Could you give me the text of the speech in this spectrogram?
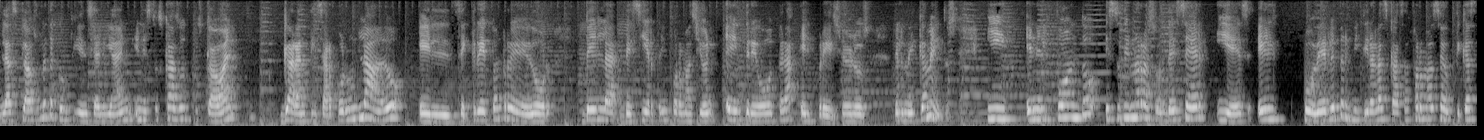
las cláusulas de confidencialidad en, estos casos buscaban garantizar, por un lado, el secreto alrededor de, la, de cierta información, entre otra, el precio de los de los medicamentos. Y en el fondo, esto tiene una razón de ser y es el poderle permitir a las casas farmacéuticas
